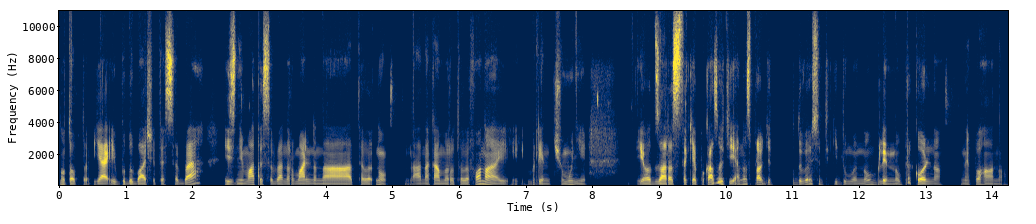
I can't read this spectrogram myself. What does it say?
Ну тобто, я і буду бачити себе і знімати себе нормально на теле, ну, на, на камеру телефона. І, Блін, чому ні? І от зараз таке показують, і я насправді подивився, такий думаю, ну блін, ну прикольно, непогано.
